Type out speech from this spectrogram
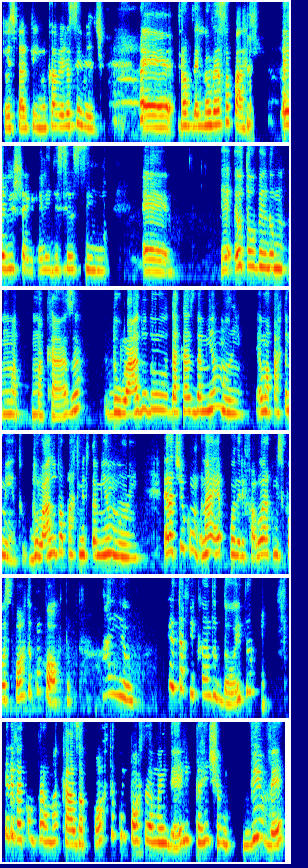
que eu espero que ele nunca veja esse vídeo, é, para ele não ver essa parte. Ele, chega, ele disse assim, é, é eu estou vendo uma, uma casa do lado do, da casa da minha mãe, é um apartamento, do lado do apartamento da minha mãe. Era tipo, na época, quando ele falou, era como se fosse porta com porta. Aí eu, ele tá ficando doido, ele vai comprar uma casa porta com porta da mãe dele para a gente viver.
